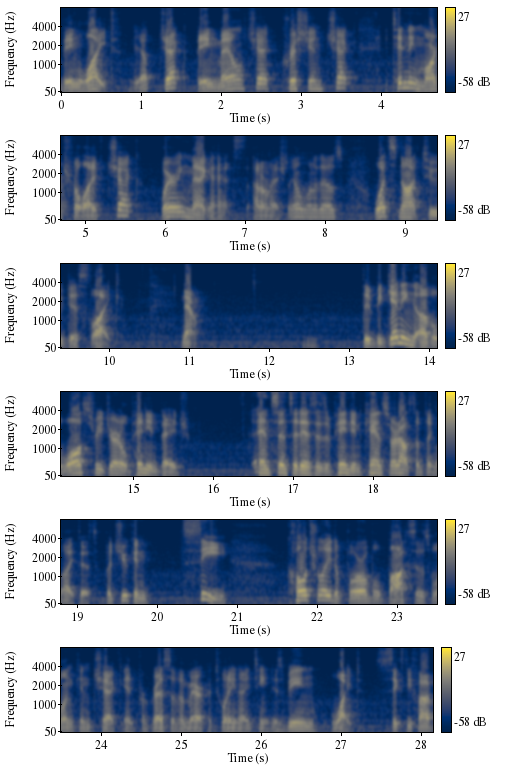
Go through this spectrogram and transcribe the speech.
Being white, yep, check. Being male, check. Christian, check. Attending March for Life, check. Wearing MAGA hats. I don't actually own one of those. What's not to dislike? Now, the beginning of a Wall Street Journal opinion page. And since it is his opinion, can start out something like this. But you can see culturally deplorable boxes one can check in Progressive America 2019 is being white. 65%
